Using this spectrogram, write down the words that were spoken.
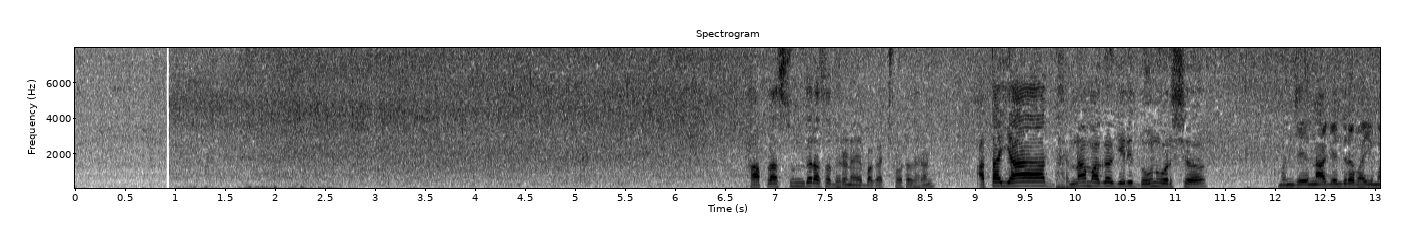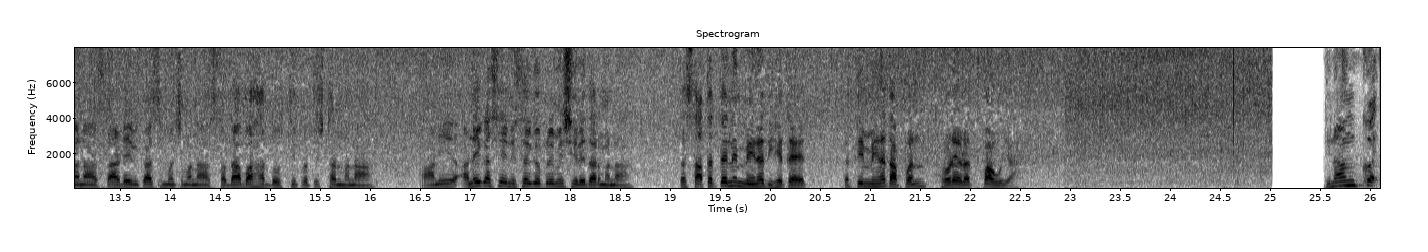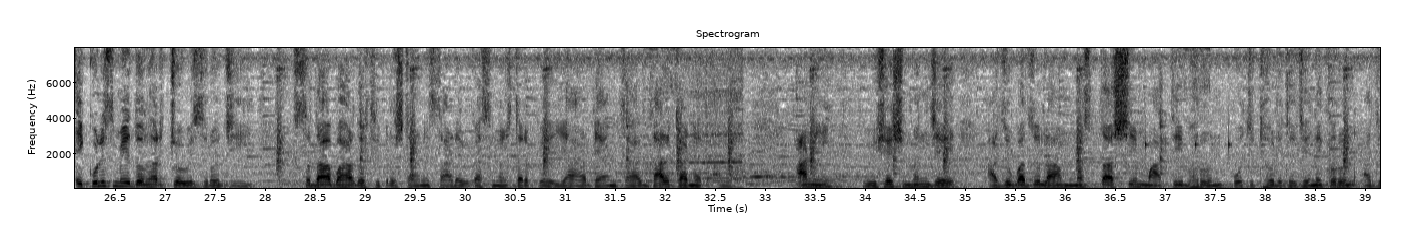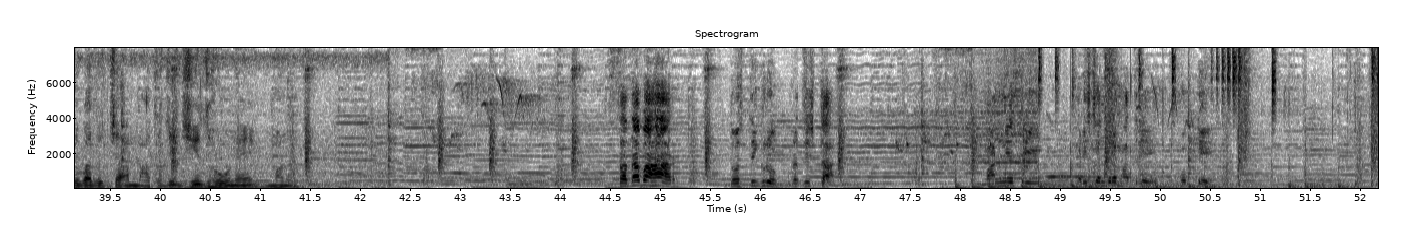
हा आपला सुंदर असा धरण आहे बघा छोटं धरण. आता या धरणामागं गेली दोन वर्ष. म्हणजे नागेंद्रभाई म्हणा साडे विकास मंच म्हणा सदाबहार दोस्ती प्रतिष्ठान म्हणा आणि अनेक असे निसर्गप्रेमी शिलेदार म्हणा तर सातत्याने मेहनत घेत आहेत तर ती मेहनत आपण थोड्या वेळात पाहूया. दिनांक एकोणीस मे दोन हजार चोवीस रोजी सदाबहार दोस्ती प्रतिष्ठान आणि साडे विकास मंचतर्फे या डॅमचा गाल काढण्यात आला. आणि विशेष म्हणजे आजूबाजूला मस्त अशी माती भरून पोती ठेवली होती जेणेकरून आजूबाजूच्या मातीची झीज होऊ नये म्हणून. सदाबहार दोस्ती ग्रुप प्रतिष्ठान मान्य श्री हरिश्चंद्र म्हात्रे खोपटे.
